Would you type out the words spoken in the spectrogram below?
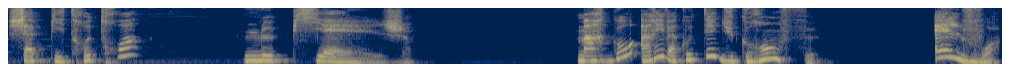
Chapitre 3 Le piège Margot arrive à côté du grand feu. Elle voit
